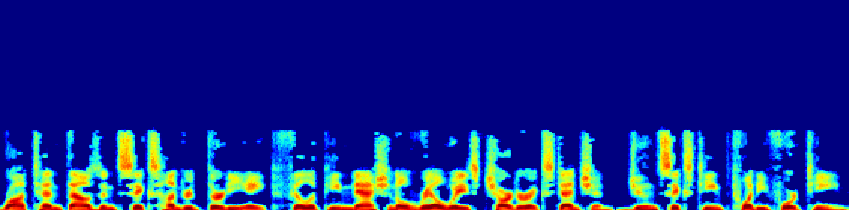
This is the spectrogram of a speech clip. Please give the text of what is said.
RA 10638 Philippine National Railways Charter Extension, June 16, 2014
